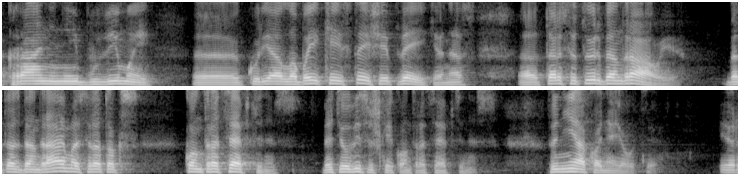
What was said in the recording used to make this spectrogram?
ekraniniai buvimai, uh, kurie labai keistai šiaip veikia, nes uh, tarsi tu ir bendrauji, bet tas bendravimas yra toks kontraceptinis, bet jau visiškai kontraceptinis. Tu nieko nejauti. Ir,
